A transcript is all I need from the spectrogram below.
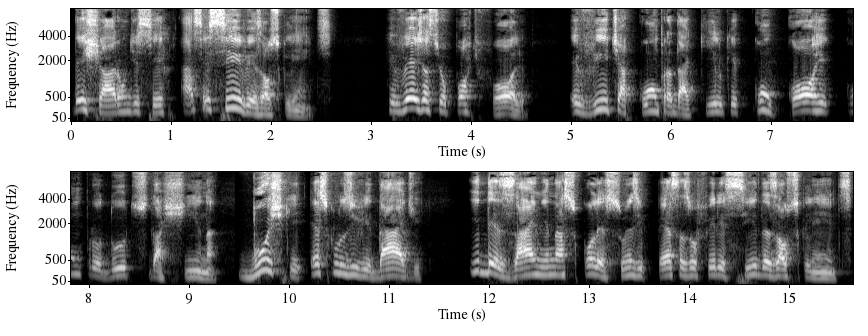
deixaram de ser acessíveis aos clientes. Reveja seu portfólio. Evite a compra daquilo que concorre com produtos da China. Busque exclusividade e design nas coleções e peças oferecidas aos clientes,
